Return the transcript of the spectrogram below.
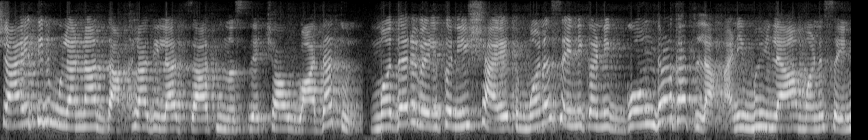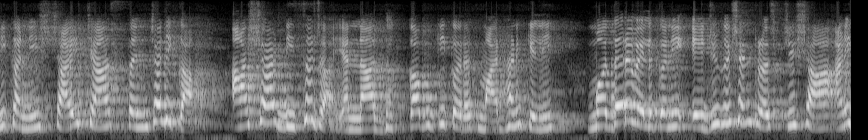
शाळेतील मुलांना दाखला दिला जात नसल्याच्या वादातून मदर वेलकनी शाळेत मनसैनिकांनी गोंधळ घातला आणि महिला मनसैनिकांनी शाळेच्या संचालिका आशा डिसोजा यांना धक्काबुक्की करत मारहाण केली. मदर वेलकनी एज्युकेशन ट्रस्टची शाळा आणि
